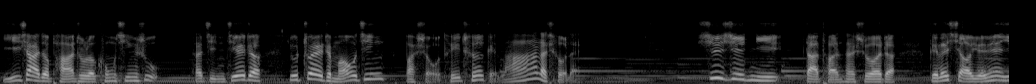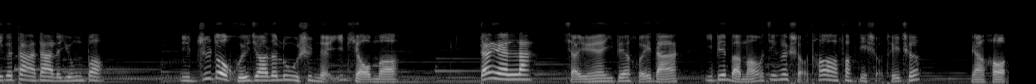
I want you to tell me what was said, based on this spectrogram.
一下就爬出了空心树。他紧接着又拽着毛巾把手推车给拉了出来。谢谢你，大团团说着，给了小圆圆一个大大的拥抱。你知道回家的路是哪一条吗？当然啦，小圆圆一边回答，一边把毛巾和手套放进手推车，然后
